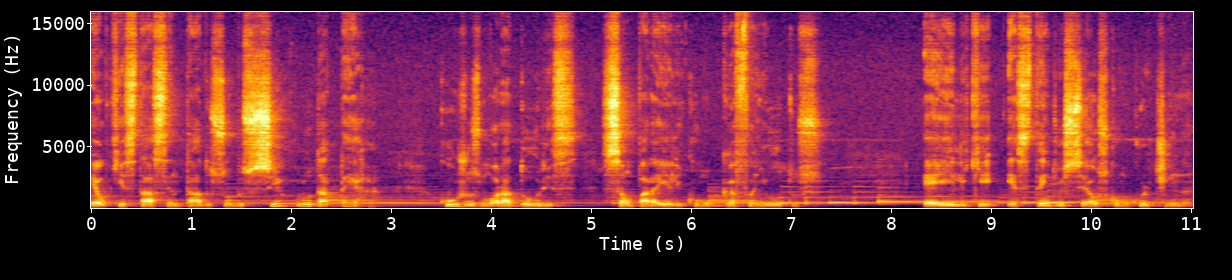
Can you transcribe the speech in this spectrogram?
é o que está assentado sobre o círculo da terra, cujos moradores são para ele como gafanhotos. É Ele que estende os céus como cortina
